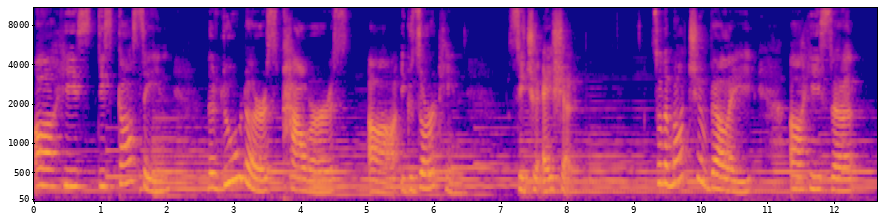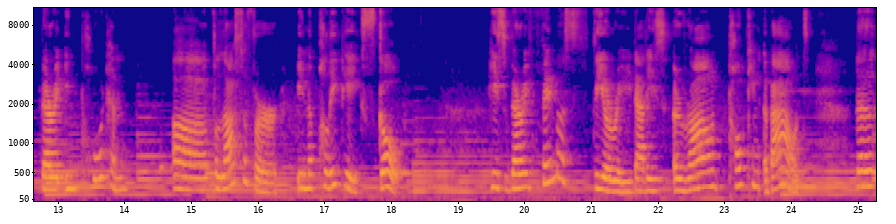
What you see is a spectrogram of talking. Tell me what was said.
uh, he's discussing the ruler's powers uh, exerting situation. So the Machiavelli uh, he's a very important uh, philosopher in the politics scope. His very famous theory that is around talking about the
